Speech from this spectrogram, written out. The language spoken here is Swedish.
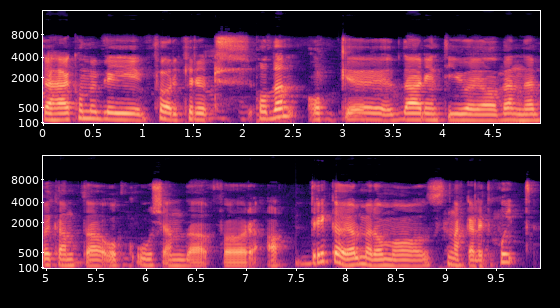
Det här kommer bli Förkrökspodden och eh, där intervjuar jag vänner, bekanta och okända för att dricka öl med dem och snacka lite skit.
